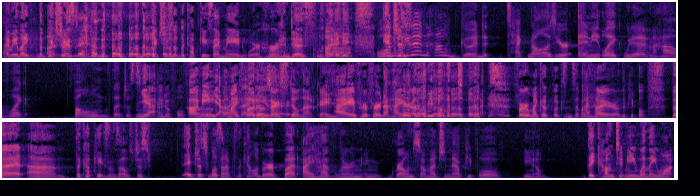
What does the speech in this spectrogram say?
I mean, like the pictures, the pictures of the cupcakes I made were horrendous. Like Well, and just, we didn't have good technology or any like we didn't have like phones that just took yeah. beautiful photos. I mean, yeah, my photos are still not great. I prefer to hire other people to do that for my cookbooks and stuff. I hire other people, but um, the cupcakes themselves just it just wasn't up to the caliber. But I have learned and grown so much, and now people, you know, they come to me when they want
